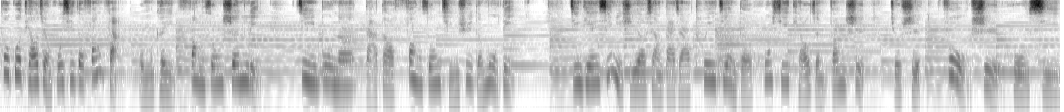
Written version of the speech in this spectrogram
透过调整呼吸的方法，我们可以放松生理，进一步呢达到放松情绪的目的。今天心理师要向大家推荐的呼吸调整方式就是腹式呼吸。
